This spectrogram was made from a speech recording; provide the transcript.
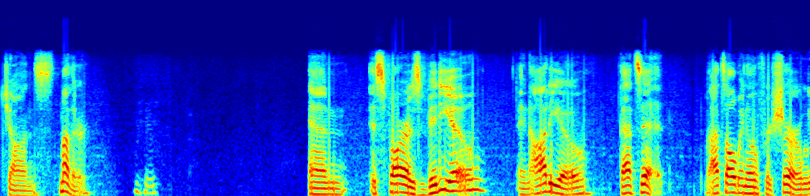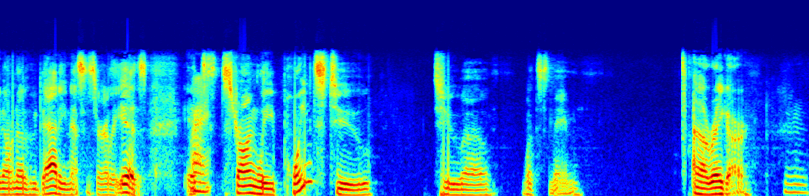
Jon's mother. Mhm. And as far as video and audio, that's it. That's all we know for sure. We don't know who Daddy necessarily is. It Right. strongly points to to uh, what's the name? uh, Rhaegar. Mhm.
